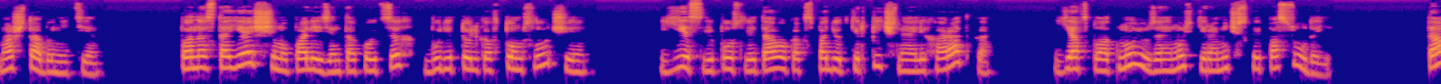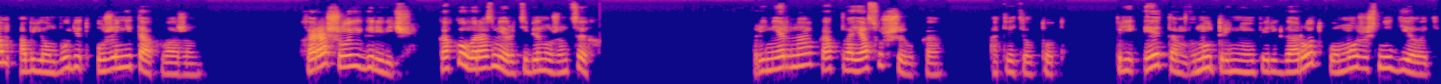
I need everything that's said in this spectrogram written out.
масштабы не те. По-настоящему полезен такой цех будет только в том случае, если после того, как спадет кирпичная лихорадка, я вплотную займусь керамической посудой. Там объем будет уже не так важен. Хорошо, Игоревич, какого размера тебе нужен цех? Примерно как твоя сушилка, ответил тот. При этом внутреннюю перегородку можешь не делать.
